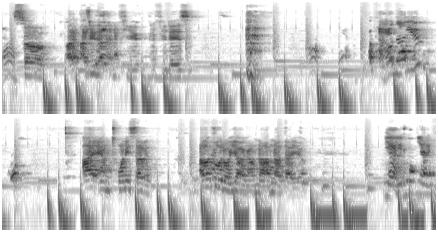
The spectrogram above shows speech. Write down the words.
Oh, so I, I do that in a few in a few days. oh, yeah. Okay. How old are you? I am 27. I look a little young. I'm not. I'm not that young. Yeah, you look young.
